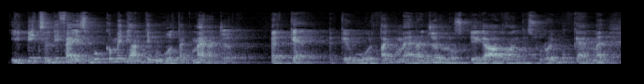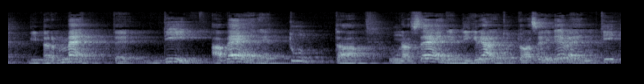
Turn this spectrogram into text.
il pixel di Facebook mediante Google Tag Manager. Perché? Perché Google Tag Manager, l'ho spiegato anche su Roybook M, vi permette di avere tutta una serie, di creare tutta una serie di eventi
